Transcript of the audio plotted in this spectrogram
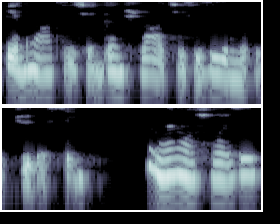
变化之前，更需要的其实是拥有无惧的心。那你们这么说也是，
